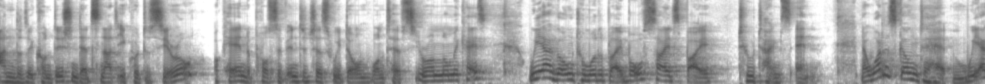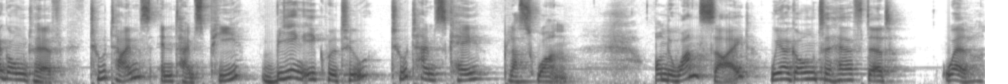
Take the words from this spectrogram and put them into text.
under the condition that's not equal to zero, okay, in the positive integers we don't want to have zero in normal case, we are going to multiply both sides by 2 times n. Now what is going to happen? We are going to have 2 times n times p being equal to 2 times k plus 1. On the one side, we are going to have that, well,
